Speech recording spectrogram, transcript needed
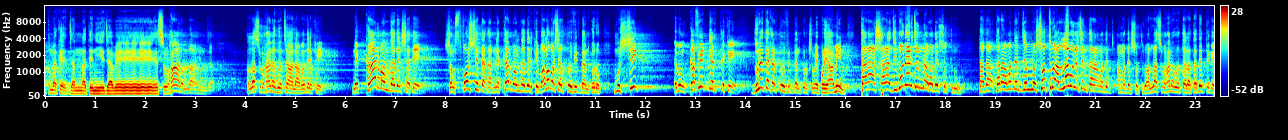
আপনাকে জান্নাতে নিয়ে যাবে। সুহান আল্লাহ আল্লাহ সুবহান আমাদেরকে নেককার বান্দাদের সাথে সংস্পর্শে থাকার, নেককার বান্দাদেরকে ভালোবাসার তৌফিক দান করুক। মুশরিক এবং কাফিরদের থেকে দূরে থাকার তৌফিক দান করুক, সবাই পড়ে আমিন। তারা সারা জীবনের জন্য আমাদের শত্রু। তারা আমাদের জন্য শত্রু, আল্লাহ বলেছেন তারা আমাদের আমাদের শত্রু। আল্লাহ সুবহানাহু ওয়া তাদের থেকে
